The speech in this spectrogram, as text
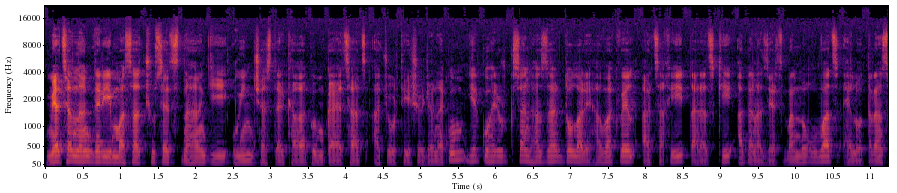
Միացյալ Նահանգների Մասաչուսեթս նահանգի Ուինչեսթեր քաղաքում կայացած աճուրդի շրջանակում 220.000 դոլար է հավաքվել Արցախի տարածքի ականաձերծման ուղղված Hello-Trans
